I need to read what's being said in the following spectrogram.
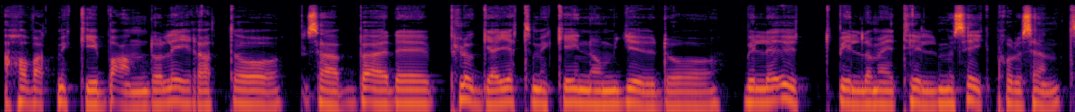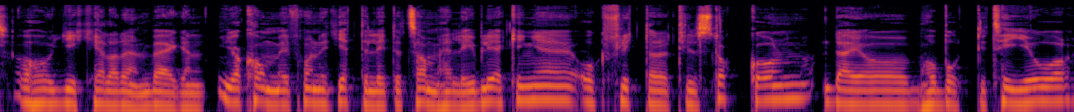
Har varit mycket i band och lirat och så här, började plugga jättemycket inom ljud och ville utbilda mig till musikproducent och gick hela den vägen. Jag kommer ifrån ett jättelitet samhälle i Blekinge och flyttade till Stockholm där jag har bott i tio år.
